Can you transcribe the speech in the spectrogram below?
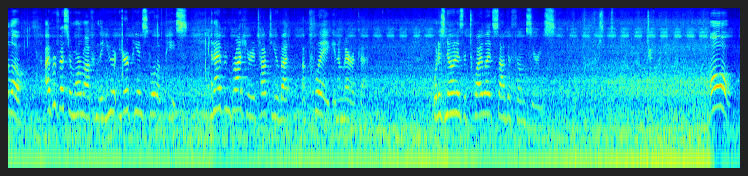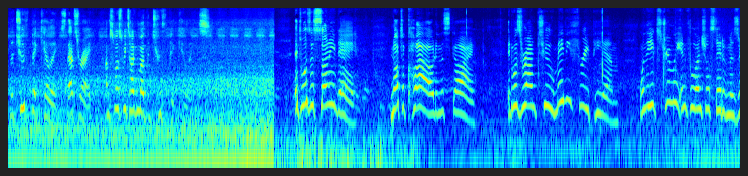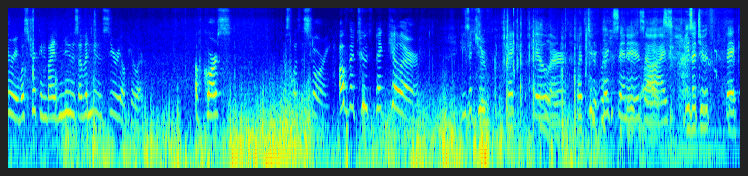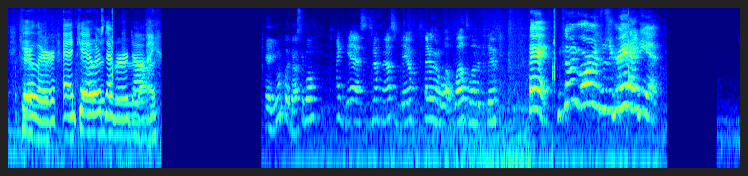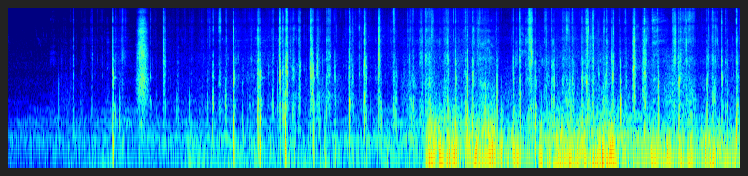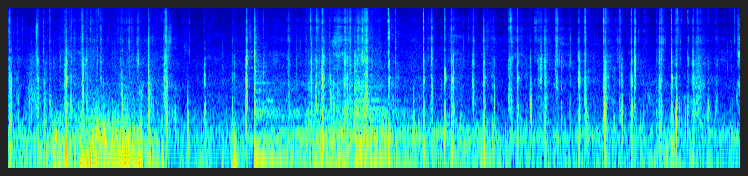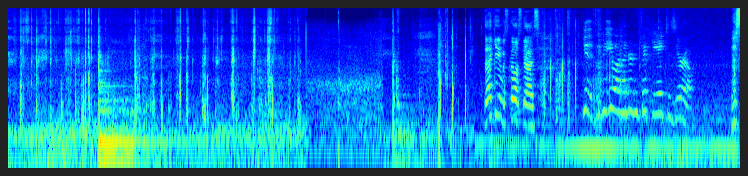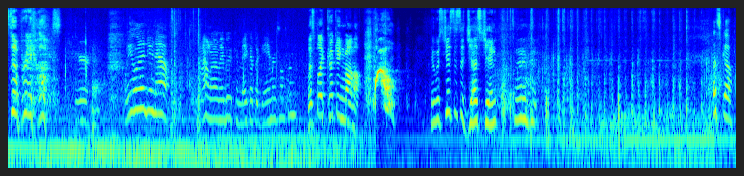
Hello, I'm Professor Mormont from the Eu- European School of Peace, and I've been brought here to talk to you about a plague in America. What is known as the Twilight Saga film series. Oh, the toothpick killings. That's right. I'm supposed to be talking about the toothpick killings. It was a sunny day, not a cloud in the sky. It was around 2, maybe 3 p.m., when the extremely influential state of Missouri was stricken by the news of a new serial killer. Of course, this was the story of the toothpick killer. He's a toothpick killer with toothpicks in his eyes. He's a toothpick killer, and killers never die. Hey, you want to play basketball? I guess. There's nothing else to do. It's better than what Welt wanted to do. Hey, becoming Mormons was a great idea. Game was close, guys. Dude, we beat you 158 to 0. That's still pretty close. Here. What do you want to do now? I don't know. Maybe we can make up a game or something. Let's play Cooking Mama. Whoa! It was just a suggestion. Let's go.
